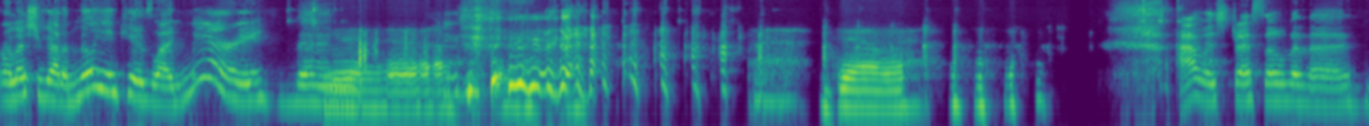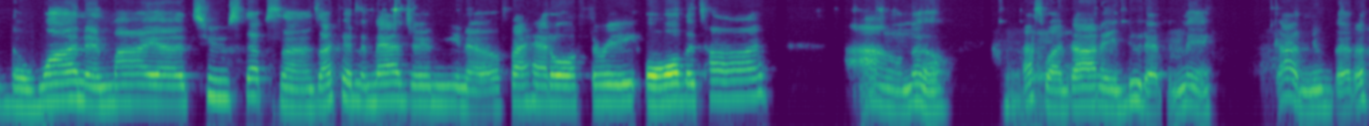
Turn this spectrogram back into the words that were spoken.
Unless you got a million kids like Mary, then Yeah. It. I was stressed over the the one and my uh, two stepsons. I couldn't imagine, you know, if I had all three all the time. I don't know. That's why God ain't do that to me. God knew better.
